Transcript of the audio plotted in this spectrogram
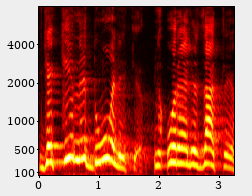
які недоліки у реалізації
